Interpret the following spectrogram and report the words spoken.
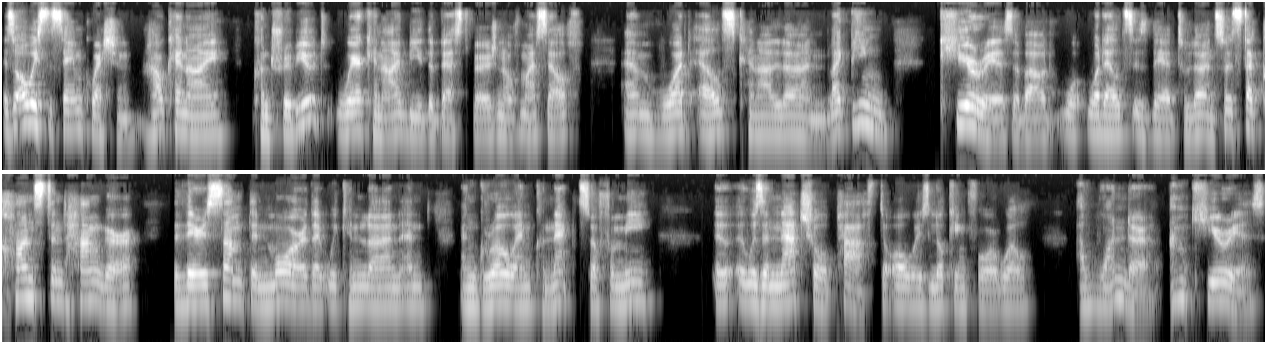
it's always the same question how can i contribute where can i be the best version of myself and what else can i learn like being curious about what, what else is there to learn. So it's that constant hunger that there is something more that we can learn and and grow and connect. So for me, it, it was a natural path to always looking for, well, I wonder, I'm curious.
